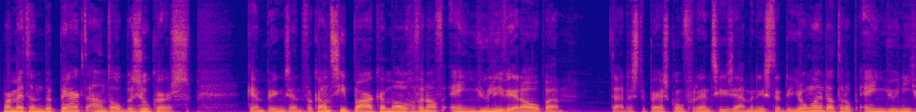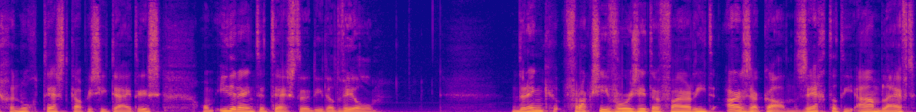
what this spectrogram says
maar met een beperkt aantal bezoekers. Campings en vakantieparken mogen vanaf 1 juli weer open. Tijdens de persconferentie zei minister De Jonge dat er op 1 juni genoeg testcapaciteit is om iedereen te testen die dat wil. Drenk-fractievoorzitter Farid Arzakan zegt dat hij aanblijft,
